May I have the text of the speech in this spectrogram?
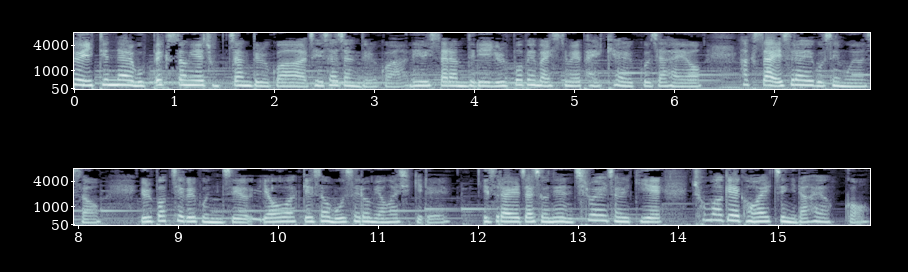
그 이튿날 묵백성의 족장들과 제사장들과 레위 사람들이 율법의 말씀을 밝히 알고자 하여 학사 에스라엘 곳에 모여서 율법책을 본즉 여호와께서 모세로 명하시기를 이스라엘 자손은 7월 절기에 초막에 거할지니라 하였고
